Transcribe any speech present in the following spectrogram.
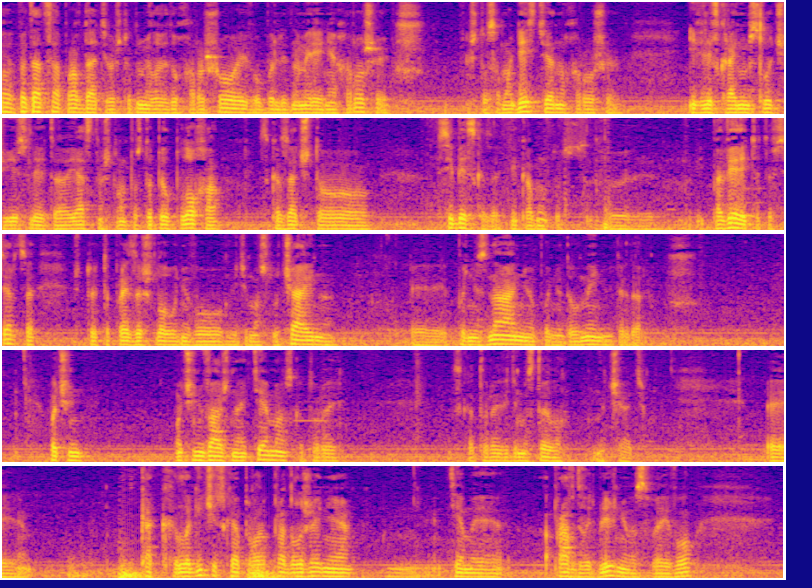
попытаться оправдать его, что он имел в виду хорошо, его были намерения хорошие, что само действие оно хорошее. Или в крайнем случае, если это ясно, что он поступил плохо, сказать, что себе сказать никому, то есть э, поверить это в сердце, что это произошло у него, видимо, случайно, э, по незнанию, по недоумению и так далее. Очень очень важная тема, с которой, с которой видимо, стоило начать. Э, как логическое продолжение темы оправдывать ближнего своего,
